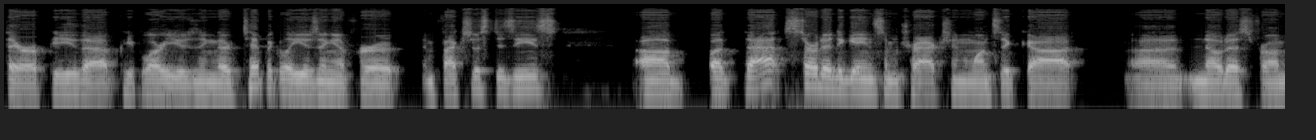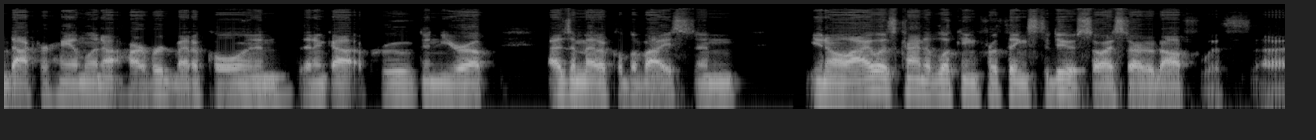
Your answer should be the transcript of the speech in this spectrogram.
therapy that people are using. They're typically using it for infectious disease. Uh, but that started to gain some traction once it got uh, noticed from Dr. Hamblin at Harvard Medical, and then it got approved in Europe as a medical device. And, you know, I was kind of looking for things to do. So I started off with uh,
